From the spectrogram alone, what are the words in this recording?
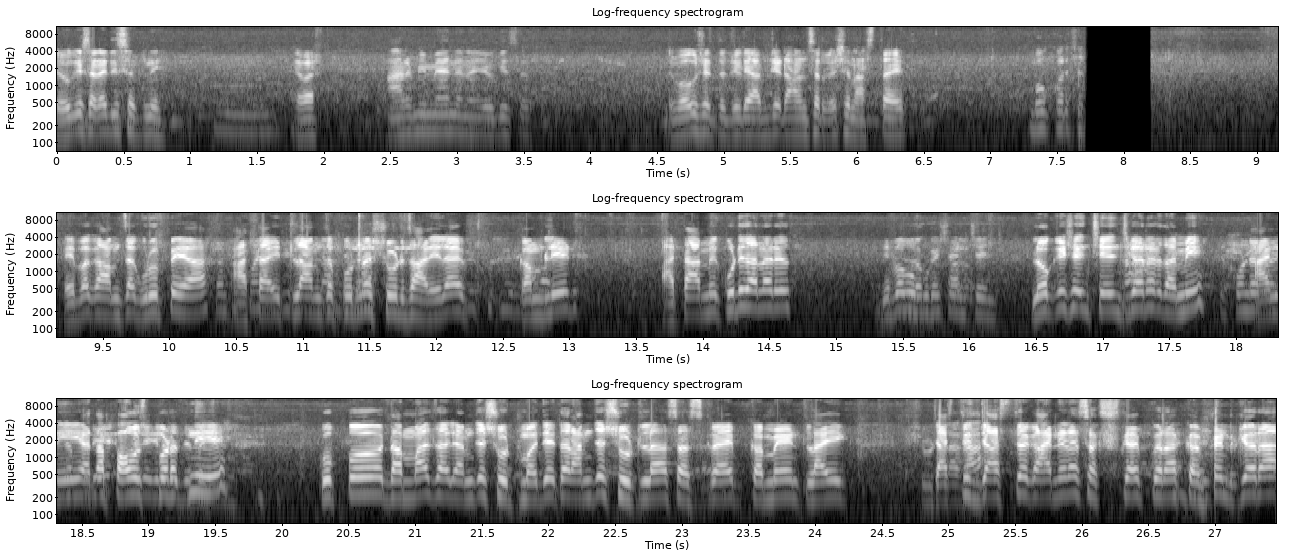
योगी सर दिसत नाही. आर्मी मॅन आहे ना योगी सर. बघू शकता तिकडे आमचे डान्सर कसे नाचतायत. कर हे बघा आमचा ग्रुप आहे हा. आता इथला आमचं पूर्ण शूट झालेलं आहे. कंप्लीट आता आम्ही कुठे जाणार आहेत? लोकेशन चेंज लोकेशन चेंज करणार आम्ही. आणि आता पाऊस पडत नाही आहे खूप धमाल झाली आमच्या शूटमध्ये. तर आमच्या शूटला सबस्क्राईब कमेंट लाईक जास्तीत जास्त गाण्याला सबस्क्राईब करा कमेंट करा.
